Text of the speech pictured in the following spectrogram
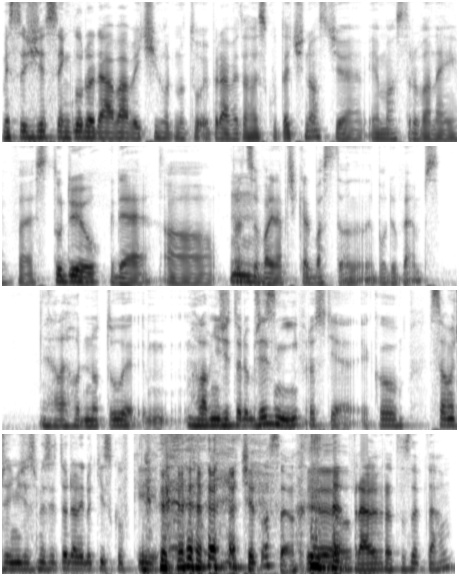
Myslíš, že singlu dodává větší hodnotu i právě tahle skutečnost, že je masterovaný ve studiu, kde uh, hmm. pracovali například Bastel nebo The Vamps? Ale hodnotu, hlavně, že to dobře zní, prostě, jako samozřejmě, že jsme si to dali do tiskovky. Četl jsem, jo, jo. právě proto se ptám.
